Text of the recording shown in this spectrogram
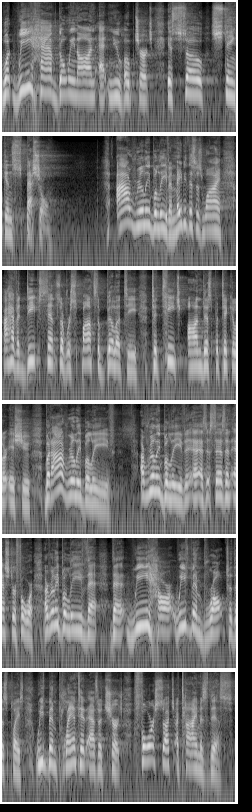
what we have going on at New Hope Church is so stinking special. I really believe, and maybe this is why I have a deep sense of responsibility to teach on this particular issue, but I really believe. I really believe, as it says in Esther 4, I really believe that, that we are, we've been brought to this place. We've been planted as a church for such a time as this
